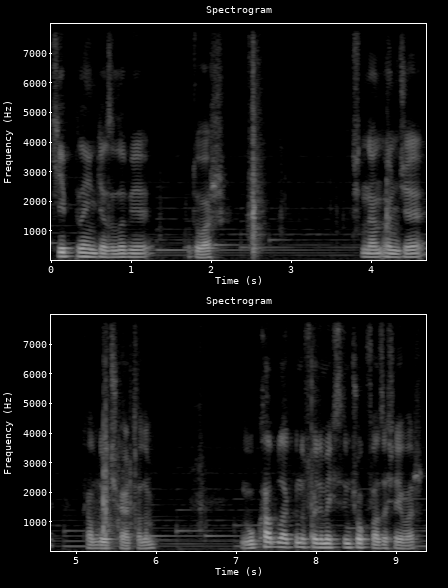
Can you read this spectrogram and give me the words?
Keep Playing yazılı bir kutu var. Şimdiden önce kabloyu çıkartalım. Bu kablo hakkında söylemek istediğim çok fazla şey var.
